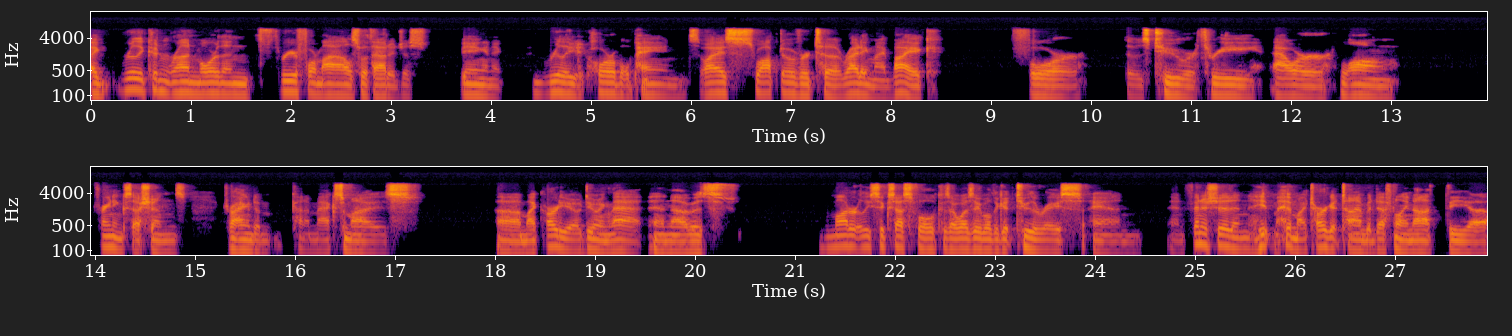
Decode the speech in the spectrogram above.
I really couldn't run more than three or four miles without it just being in a really horrible pain. So I swapped over to riding my bike for those two or three hour long training sessions, trying to kind of maximize uh, my cardio doing that. And I was moderately successful because I was able to get to the race and and finish it and hit, hit my target time, but definitely not the uh,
